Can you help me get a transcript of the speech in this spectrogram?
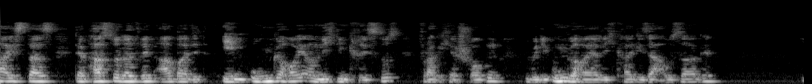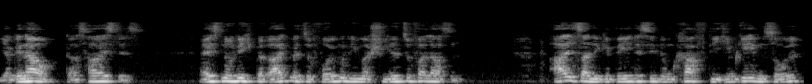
Heißt das, der Pastor da drin arbeitet im Ungeheuer und nicht in Christus? frage ich erschrocken über die Ungeheuerlichkeit dieser Aussage. Ja genau, das heißt es. Er ist noch nicht bereit, mir zu folgen und die Maschine zu verlassen. All seine Gebete sind um Kraft, die ich ihm geben soll,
